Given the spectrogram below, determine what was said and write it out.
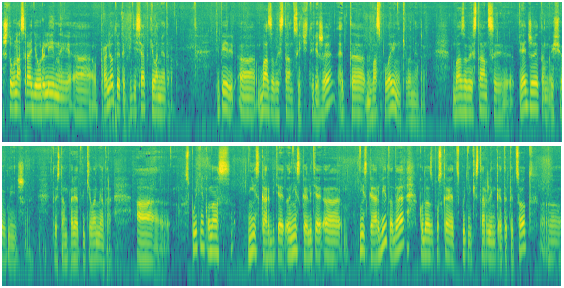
что у нас радиорелейные э, пролеты это 50 километров. Теперь э, базовые станции 4G – это 2,5 километра. Базовые станции 5G там еще меньше, то есть там порядка километра. А спутник у нас низкая, орбитя, низкая, летя, э, низкая орбита, да, куда запускает спутники Starlink, это 500 э,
